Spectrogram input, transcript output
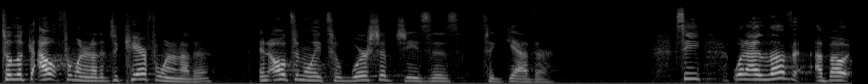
to look out for one another, to care for one another, and ultimately to worship Jesus together. See, what I love about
